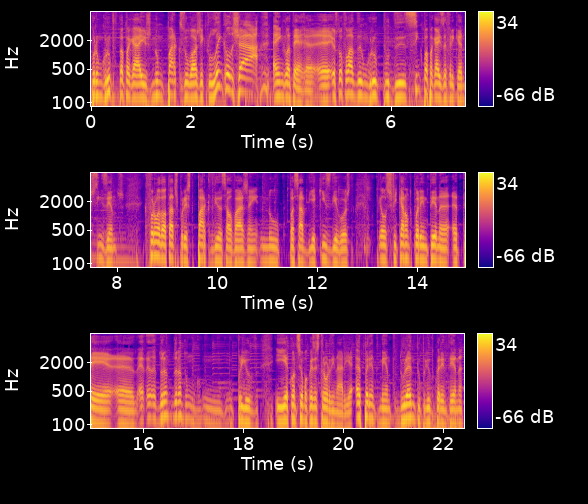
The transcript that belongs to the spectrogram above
por um grupo de papagaios num parque zoológico de Lincolnshire, em Inglaterra. Eh, Eu estou a falar de um grupo de cinco papagaios africanos cinzentos que foram adotados por este parque de vida selvagem no passado dia 15 de agosto. Eles ficaram de quarentena até eh, durante, durante um, um- um período e aconteceu uma coisa extraordinária. Aparentemente, durante o período de quarentena,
